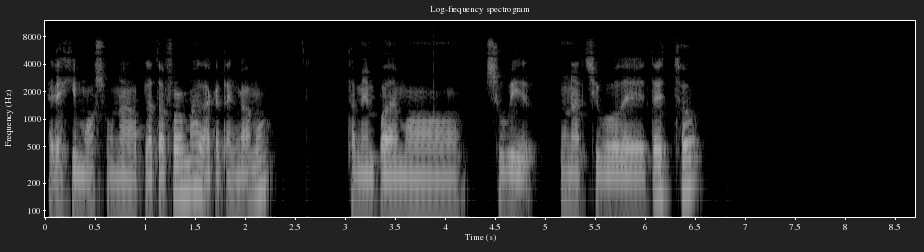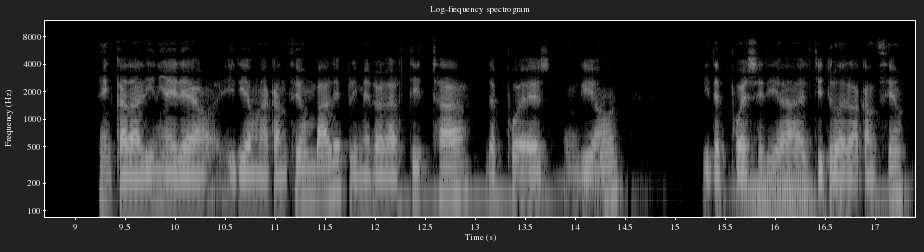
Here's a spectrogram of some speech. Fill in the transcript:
Elegimos una plataforma, la que tengamos. También podemos subir un archivo de texto en cada línea iría, una canción, ¿vale? Primero el artista, después un guion y después sería el título de la canción.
